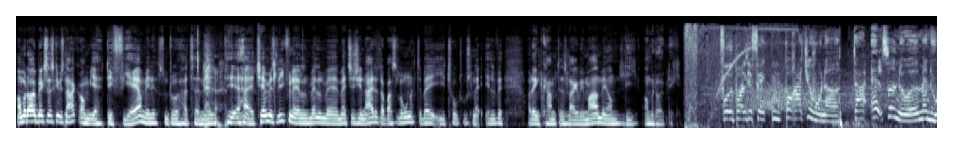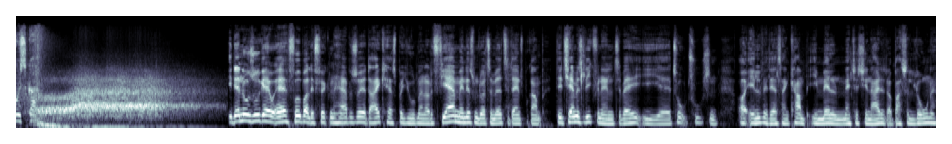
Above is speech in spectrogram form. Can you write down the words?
Om et øjeblik, så skal vi snakke om ja, det fjerde minde, som du har taget med. Det er Champions League-finalen mellem uh, Manchester United og Barcelona tilbage i 2011. Og den kamp, den snakker vi meget mere om lige om et øjeblik. Fodboldeffekten på Radio 100. Der er altid noget, man husker. I denne uges udgave af Fodboldeffekten her besøger jeg dig, Kasper Julemand, og det fjerde minde, som du har taget med til dagens program. Det er Champions League-finalen tilbage i uh, 2011. Det er altså en kamp imellem Manchester United og Barcelona.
